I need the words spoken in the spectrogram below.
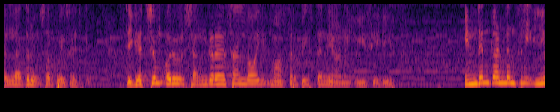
വല്ലാത്തൊരു സർപ്രൈസ് ആയിരിക്കും. തികച്ചും ഒരു ശങ്കരേസാൻ ലോയ് മാസ്റ്റർ പീസ് തന്നെയാണ് ഈ സീരീസ് ഇന്ത്യൻ കണ്ടൻസിൽ ഈ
